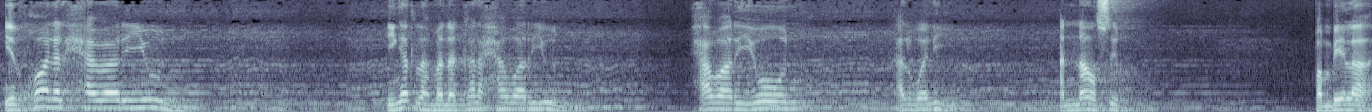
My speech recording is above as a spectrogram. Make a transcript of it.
idh qala al-hawariyun. Ingatlah manakala hawariyun hawariyun al-wali an-nasir pembela,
